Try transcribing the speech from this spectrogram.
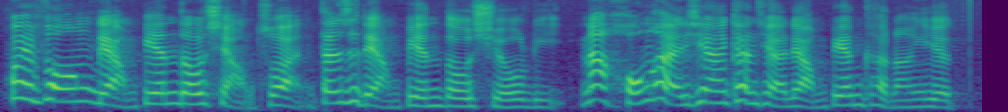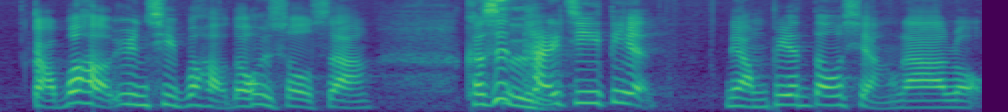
汇丰两边都想赚，但是两边都修理。那红海现在看起来两边可能也。搞不好运气不好都会受伤，可是台积电两边都想拉拢。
